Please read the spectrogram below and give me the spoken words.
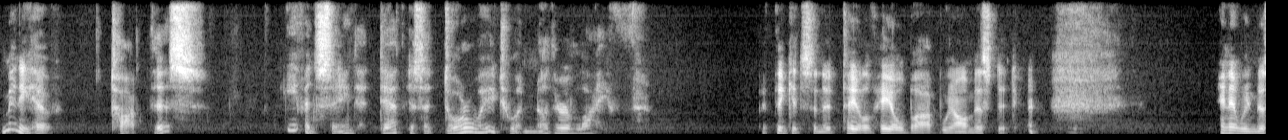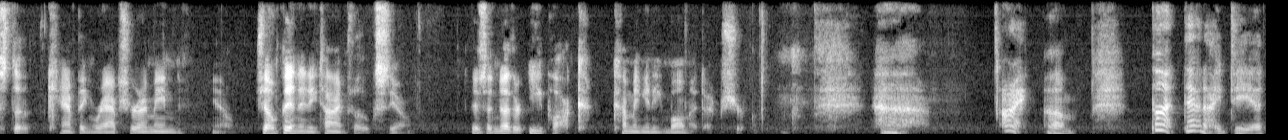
Many have taught this, even saying that death is a doorway to another life. I think it's in the tail of Hale-Bopp. We all missed it. And then we missed the camping rapture. I mean, you know, jump in anytime, folks. You know, there's another epoch coming any moment, I'm sure. All right, um, but that idea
